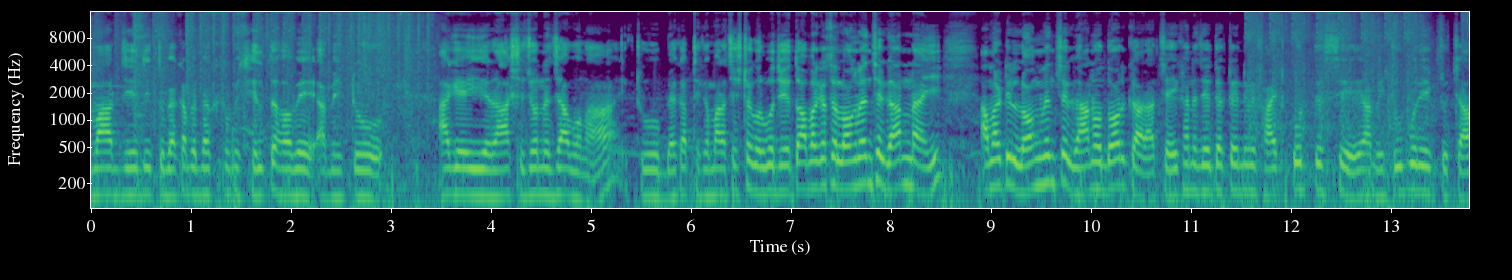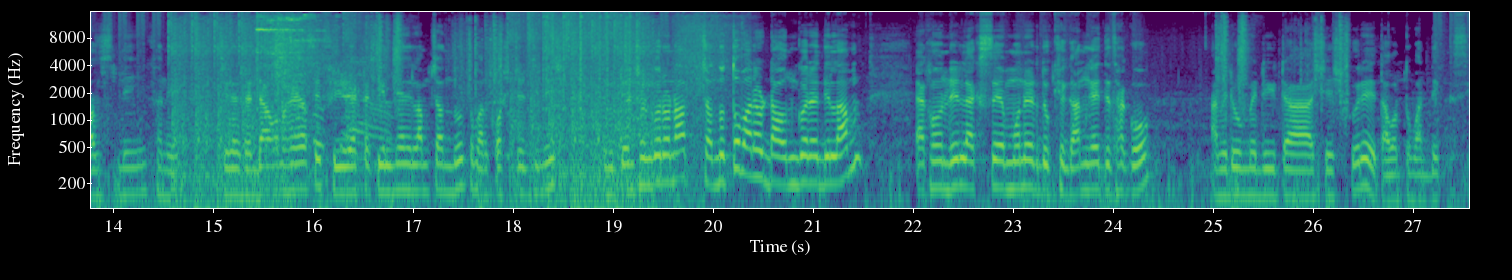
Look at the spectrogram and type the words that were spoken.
আমার যেহেতু একটু ব্যাকআপে ব্যাকআপে খেলতে হবে, আমি একটু আগে এই রাশ জন্য যাব না। একটু ব্যাকআপ থেকে মারার চেষ্টা করব, যেহেতু আমার কাছে লং রেঞ্জের গান নাই। আমার একটি লং রেঞ্জের গানও দরকার। আচ্ছা এখানে যেহেতু একটা এনিমি ফাইট করতেছে, আমি উপরে একটু চান্স নিই। এখানে আছে ডাউন হয়ে আছে ফ্রির একটা কিল নিয়ে নিলাম চান্দু, তোমার কষ্টের জিনিস। তুমি টেনশন করো না, চান্দু তোমারও ডাউন করে দিলাম। এখন রিল্যাক্সে মনের দুঃখে গান গাইতে থাকো। আমি একটু মেডিটা শেষ করে তারপর তোমার দেখতেছি।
